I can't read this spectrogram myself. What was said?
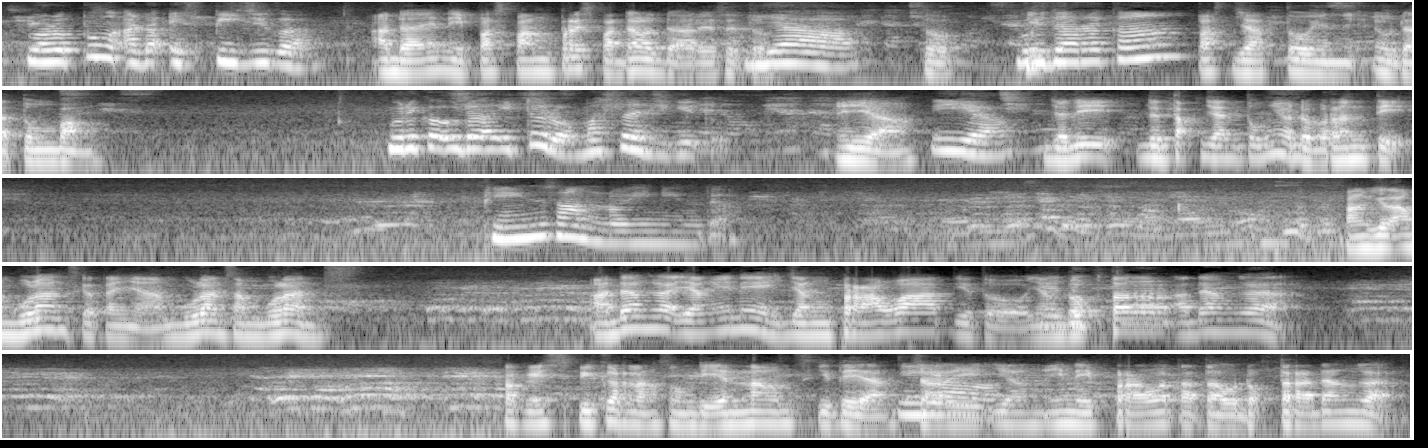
Walaupun ada SP juga. Ada ini pas pampres padahal dari situ. Iya. Tuh, Berdarah kan? pas jatuh ini udah tumbang. Mereka udah itu loh, massage gitu. Iya. Iya. Jadi detak jantungnya udah berhenti. Pingsan loh ini udah. Panggil ambulans katanya, ambulans, ambulans. Ada nggak yang ini, yang perawat gitu, yang Ya, dokter, dokter. ada nggak? Pakai speaker langsung di announce gitu ya, Iya. cari yang ini perawat atau dokter ada nggak?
